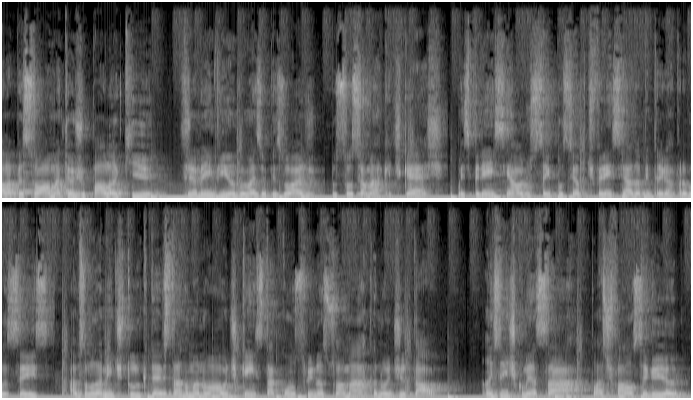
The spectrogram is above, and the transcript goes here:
Fala pessoal, Matheus de Paulo aqui. Seja bem-vindo a mais um episódio do Social Market Cash, uma experiência em áudio 100% diferenciada para entregar para vocês absolutamente tudo que deve estar no manual de quem está construindo a sua marca no digital. Antes de a gente começar, posso te falar um segredo?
